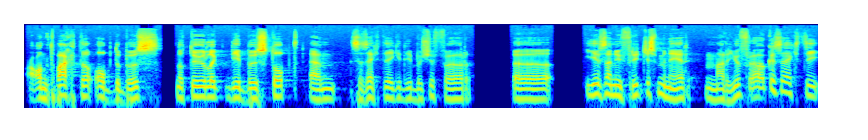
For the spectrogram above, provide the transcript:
aan het wachten op de bus. Natuurlijk, die bus stopt en ze zegt tegen die buschauffeur "Eh, hier zijn uw frietjes, meneer. Maar juffrouwke, zegt hij,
